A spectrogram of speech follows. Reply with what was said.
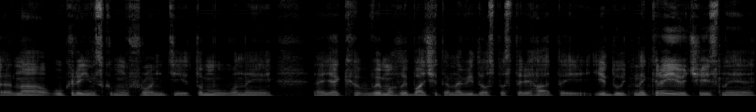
е, на українському фронті, тому вони, е, як ви могли бачити на відео спостерігати, ідуть не криючись, не,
